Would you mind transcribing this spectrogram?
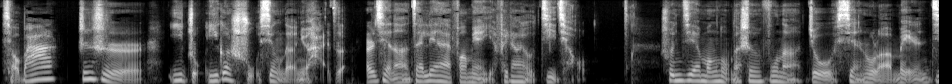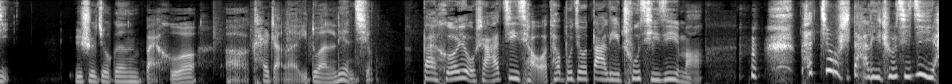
小八真是一种一个属性的女孩子，而且呢，在恋爱方面也非常有技巧。纯洁懵懂的申夫呢，就陷入了美人计，于是就跟百合呃开展了一段恋情。百合有啥技巧啊？她不就大力出奇迹吗？她就是大力出奇迹呀，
